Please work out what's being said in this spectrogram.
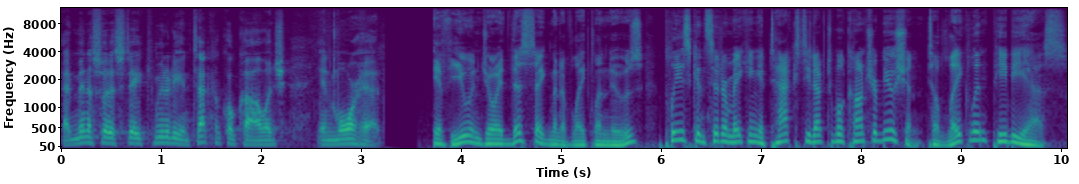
at Minnesota State Community and Technical College in Moorhead. If you enjoyed this segment of Lakeland News, please consider making a tax-deductible contribution to Lakeland PBS.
